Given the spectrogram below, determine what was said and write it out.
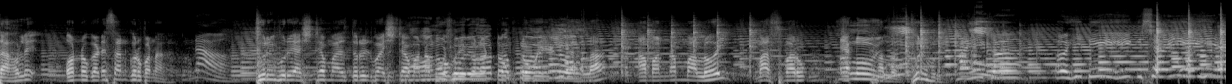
তাহলে অন্য গাড়ি স্নান করবা না? ধুরি ঘুরে আসটা মাছ ধরে বাইশটা আমার নাম আমার গলা। টপ টপ নাম মালই মাছ মারু এক মালই। ধুরি বুড়ি ওহি দিক সইরা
